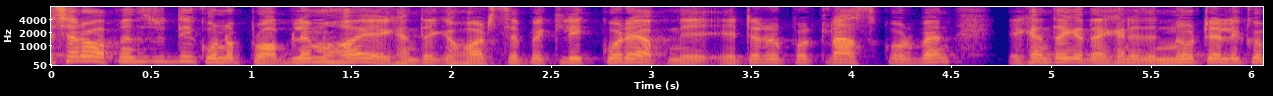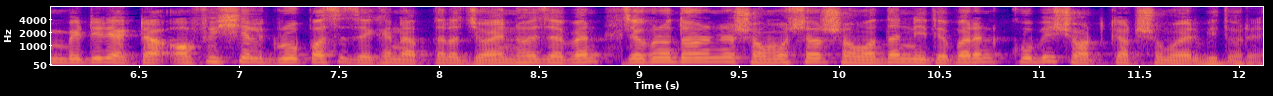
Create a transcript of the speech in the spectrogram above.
এছাড়াও আপনাদের যদি কোনো প্রবলেম হয়, এখান থেকে হোয়াটসঅ্যাপে ক্লিক করে আপনি এটার উপর ক্লাস করবেন। এখান থেকে দেখেন যে নো টেলিকম বিডির একটা অফিসিয়াল গ্রুপ আছে যেখানে আপনারা জয়েন হয়ে যাবেন। যে কোনো ধরনের সমস্যার সমাধান নিতে পারেন খুবই শর্টকাট সময়ের ভিতরে।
